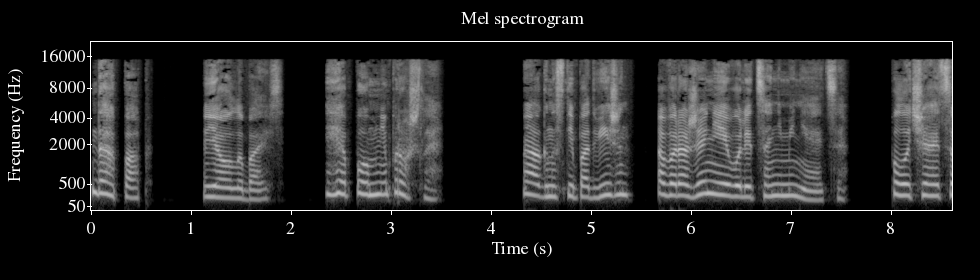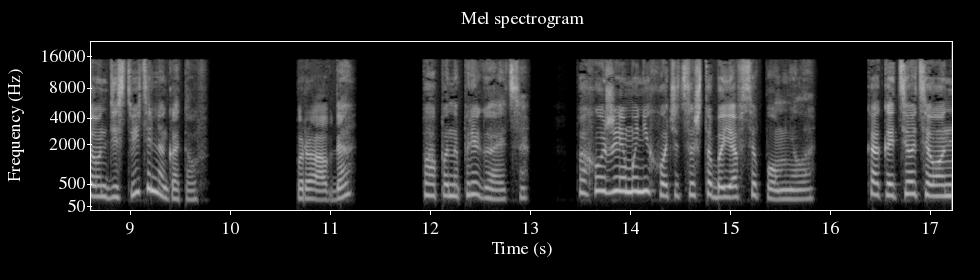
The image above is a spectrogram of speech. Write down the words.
«Да, пап», — я улыбаюсь. «Я помню прошлое». Агнус неподвижен, а выражение его лица не меняется. Получается, он действительно готов? «Правда?» Папа напрягается. Похоже, ему не хочется, чтобы я все помнила. Как и тетя, он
